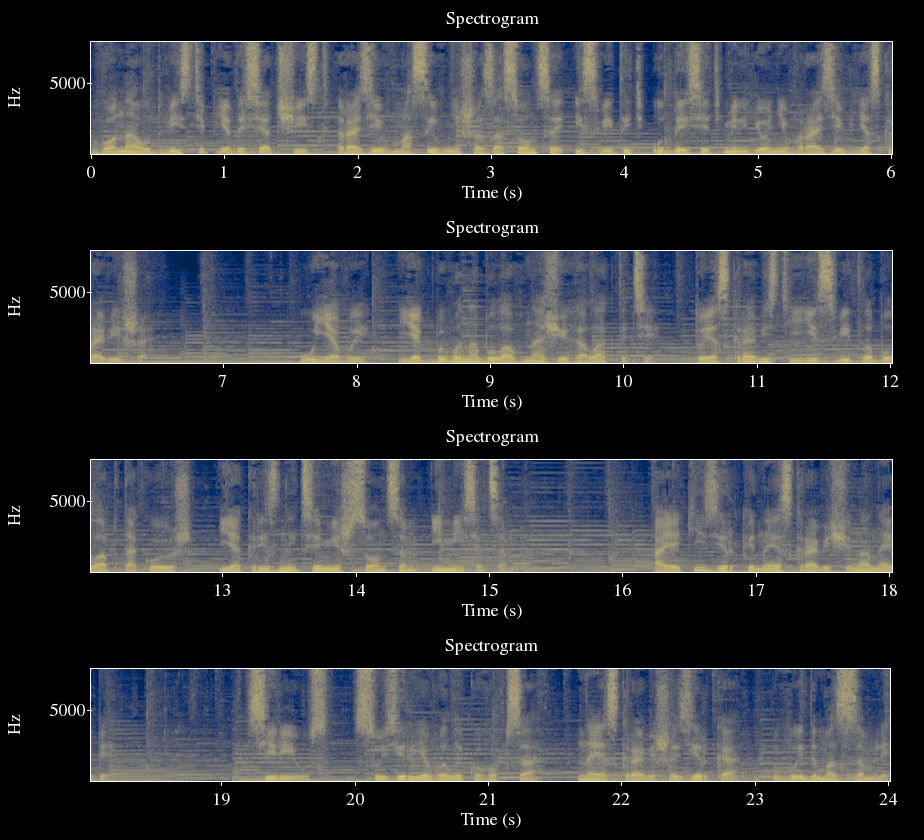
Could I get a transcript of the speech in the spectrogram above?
Вона у 256 разів масивніша за сонце і світить у 10 мільйонів разів яскравіше. Уяви, якби вона була в нашій галактиці, то яскравість її світла була б такою ж, як різниця між сонцем і місяцем. А які зірки найяскравіші на небі? Сіріус, сузір'я великого пса, найяскравіша зірка, видима з землі.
